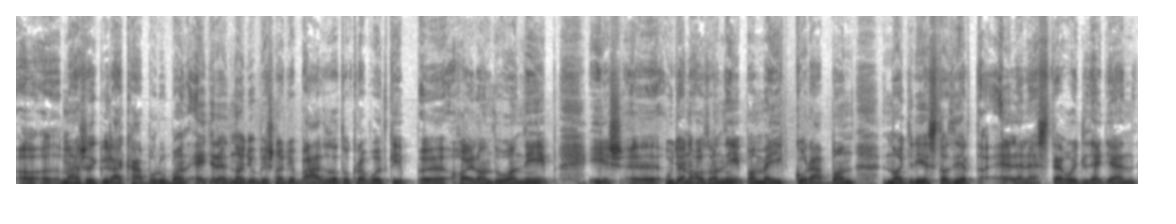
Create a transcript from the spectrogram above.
a második világháborúban egyre nagyobb és nagyobb áldozatokra volt kép hajlandó a nép, és ugyanaz a nép, amelyik korábban nagy részt azért ellenezte, hogy legyen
